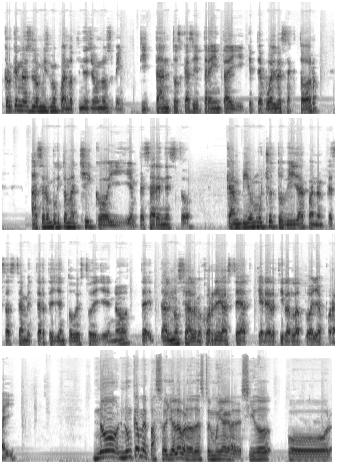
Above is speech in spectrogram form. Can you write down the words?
creo que no es lo mismo cuando tienes ya unos veintitantos, casi treinta y que te vuelves actor, a ser un poquito más chico y empezar en esto. ¿Cambió mucho tu vida cuando empezaste a meterte ya en todo esto de lleno? al no sé, a lo mejor llegaste a querer tirar la toalla por ahí. No, nunca me pasó. Yo la verdad estoy muy agradecido por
